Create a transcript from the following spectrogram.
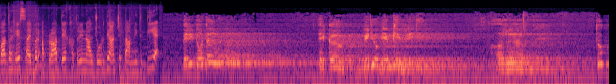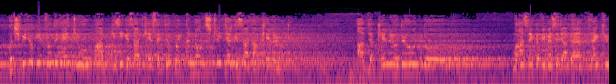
ਵੱਧ ਰਹੇ ਸਾਈਬਰ ਅਪਰਾਧ ਦੇ ਖਤਰੇ ਨਾਲ ਜੋੜਦਿਆਂ ਚੇਤਾਵਨੀ ਦਿੱਤੀ ਹੈ। ਮੇਰੀ ਡਾਟਰ एक वीडियो गेम खेल रही थी। और तो कुछ वीडियो गेम्स होते हैं जो आप किसी के साथ खेल सकते हो कोई अननोन स्ट्रेंजर के साथ आप खेल रहे होते हो। आप जब खेल रहे होते हो तो वहाँ से कभी मैसेज आता है thank you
